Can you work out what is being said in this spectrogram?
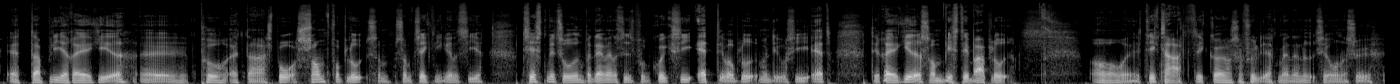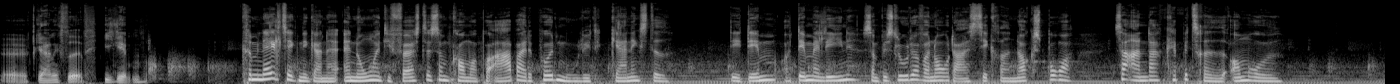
at der bliver reageret øh, på, at der er spor som for blod, som, som teknikerne siger. Testmetoden på daværende tidspunkt kunne ikke sige, at det var blod, men det kunne sige, at det reagerede som, hvis det var blod. Og øh, det er klart, det gør selvfølgelig, at man er nødt til at undersøge øh, gerningsstedet igennem. Kriminalteknikerne er nogle af de første, som kommer på arbejde på et muligt gerningssted. Det er dem og dem alene, som beslutter, hvornår der er sikret nok spor, så andre kan betræde området.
